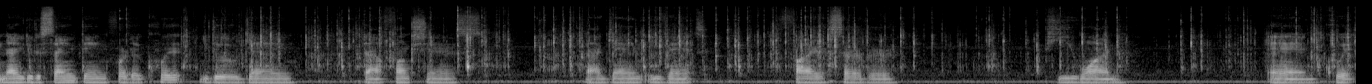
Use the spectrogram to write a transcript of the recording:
Now you do the same thing for the quit. You do game dot functions dot game event fire server P1 and quit.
